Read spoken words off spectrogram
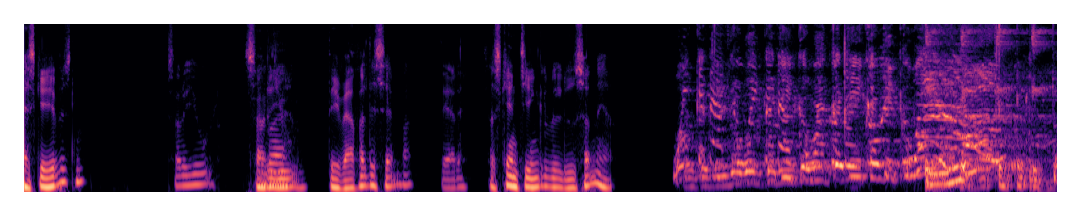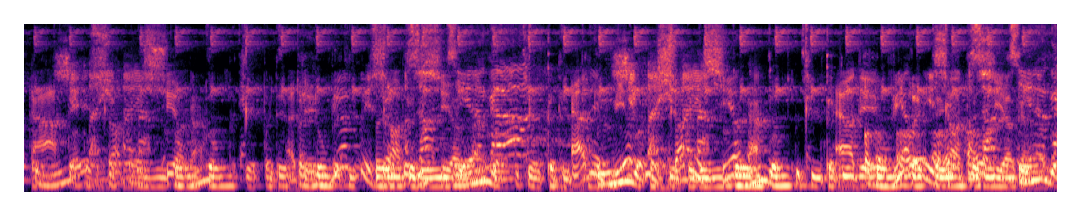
Aske Ebbesen, Så er det jul. så er det jul. Det er i hvert fald december. Det er det. Så skal en jingle vel lyde sådan her. Ja, er sådan cirka. Er det virkelig sådan cirka? Er det virkelig sådan cirka? Er det virkelig sådan cirka?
